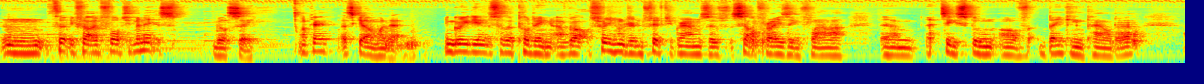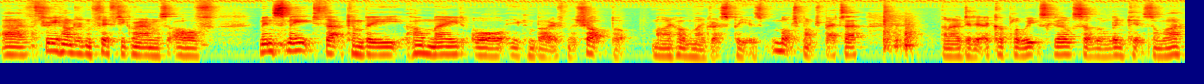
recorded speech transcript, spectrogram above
um, 35 40 minutes. We'll see. Okay, let's get on with it. Ingredients for the pudding, I've got 350 grams of self-raising flour, um, a teaspoon of baking powder, uh, 350 grams of mincemeat, that can be homemade or you can buy it from the shop, but my homemade recipe is much, much better. And I did it a couple of weeks ago, so we'll link it somewhere.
